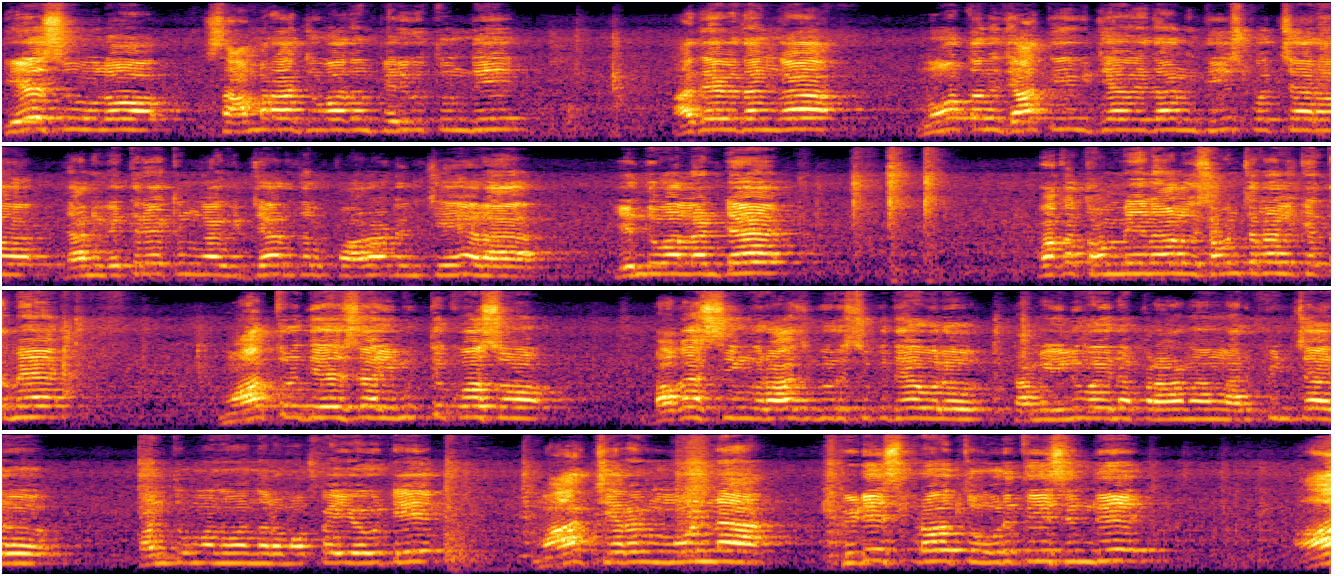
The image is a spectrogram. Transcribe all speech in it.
దేశంలో సామ్రాజ్యవాదం పెరుగుతుంది. అదేవిధంగా నూతన జాతీయ విద్యా విధానం తీసుకొచ్చారో. దాని వ్యతిరేకంగా విద్యార్థులు పోరాటం చేయాలా? ఎందువల్లంటే ఒక తొంభై నాలుగు సంవత్సరాల క్రితమే మాతృదేశ విముక్తి కోసం భగత్ సింగ్ రాజ్గురు సుఖదేవులు తమ ఇలువైన ప్రాణాలను అర్పించారు. పంతొమ్మిది వందల ముప్పై ఒకటి మార్చి ఇరవై మూడున బ్రిటిష్ ప్రభుత్వం ఉరితీసింది ఆ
